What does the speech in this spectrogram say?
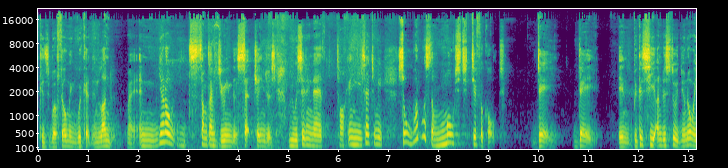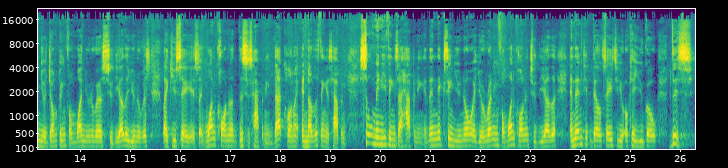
because we were filming Wicked in London, right? And, you know, sometimes during the set changes, we were sitting there talking, he said to me, So, what was the most difficult day, day in because he understood, you know, when you're jumping from one universe to the other universe, like you say, it's like one corner, this is happening, that corner, another thing is happening. So many things are happening. And then next thing you know, uh, you're running from one corner to the other, and then they'll say to you, okay, you go this,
